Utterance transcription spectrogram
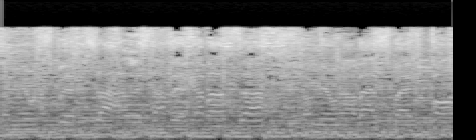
Dammi una speciale estate che avanza. Dammi una vespa e poi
